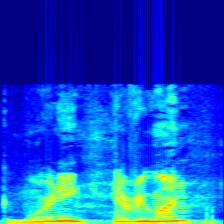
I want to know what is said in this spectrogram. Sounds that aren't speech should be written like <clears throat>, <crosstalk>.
Good morning, everyone.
